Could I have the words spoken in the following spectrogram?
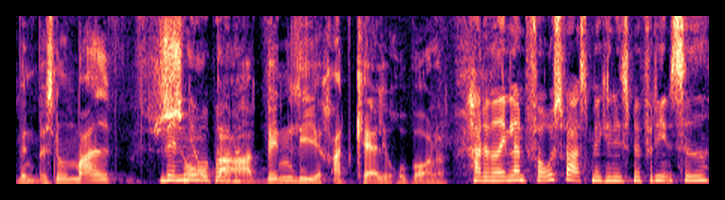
men med sådan nogle meget venlige sårbare, robotter. venlige, ret kærlige robotter. Har det været en eller anden forsvarsmekanisme fra din side,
